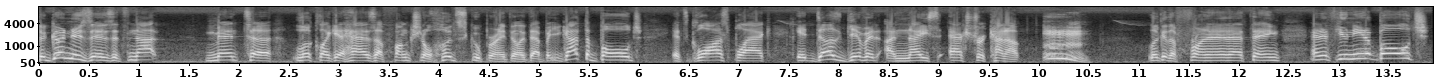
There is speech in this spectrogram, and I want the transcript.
The good news is it's not meant to look like it has a functional hood scoop or anything like that, but you got the bulge, it's gloss black. It does give it a nice extra kind of, mm, look at the front end of that thing. And if you need a bulge,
